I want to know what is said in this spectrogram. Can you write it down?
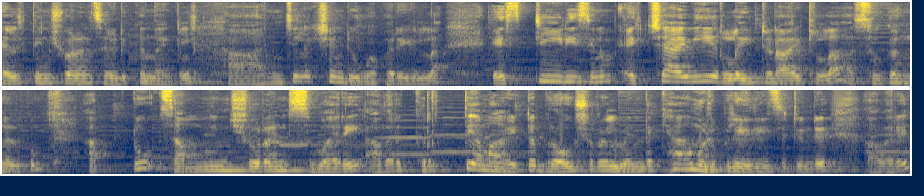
ഹെൽത്ത് ഇൻഷുറൻസ് എടുക്കുന്നതെങ്കിൽ ആ അഞ്ച് ലക്ഷം രൂപ വരെയുള്ള എസ് ടി ഡിസിനും എച്ച് ഐ വി റിലേറ്റഡ് ആയിട്ടുള്ള അസുഖങ്ങൾക്കും ടു സം ഇൻഷുറൻസ് വരെ അവർ കൃത്യമായിട്ട് ബ്രൗഷറിൽ വേണ്ട മുഴുപ്പിൽ എഴുതി വെച്ചിട്ടുണ്ട്. അവർ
